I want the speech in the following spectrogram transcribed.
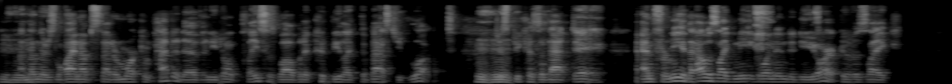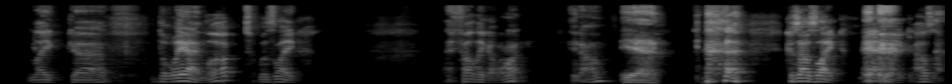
Mm-hmm. and then there's lineups that are more competitive and you don't place as well but it could be like the best you've looked mm-hmm. just because of that day. And for me that was like me going into new york. It was like like uh the way i looked was like i felt like i won you know? Yeah. Because i was like man like i was like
